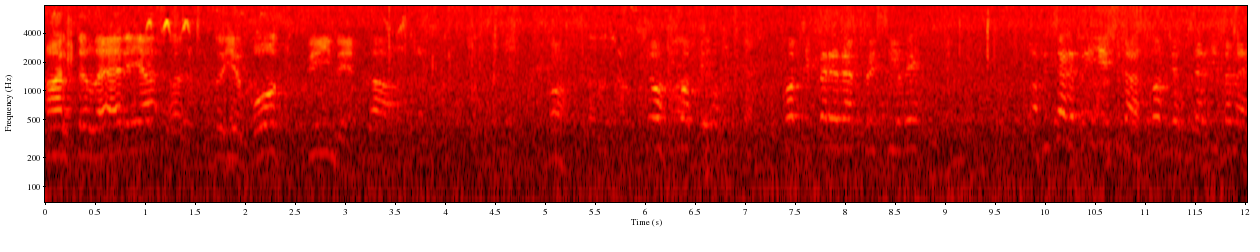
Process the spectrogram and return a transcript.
артилерія, то є бог війни. Хлопці, хлопці переряд присіли. Офіцери, приїдіть сюди, хлопці, офіцер від мене.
